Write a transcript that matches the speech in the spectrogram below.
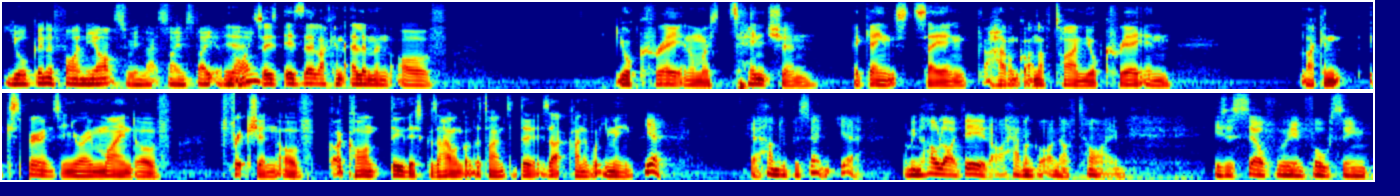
you're going to find the answer in that same state of Yeah. mind So is, is there like an element of you're creating almost tension against saying I haven't got enough time? You're creating like an experience in your own mind of friction of I can't do this because I haven't got the time to do it. Is that kind of what you mean? Yeah. Yeah, 100%. Yeah. I mean, the whole idea that I haven't got enough time is a self reinforcing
